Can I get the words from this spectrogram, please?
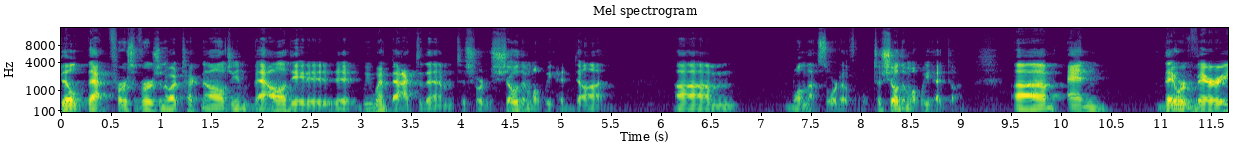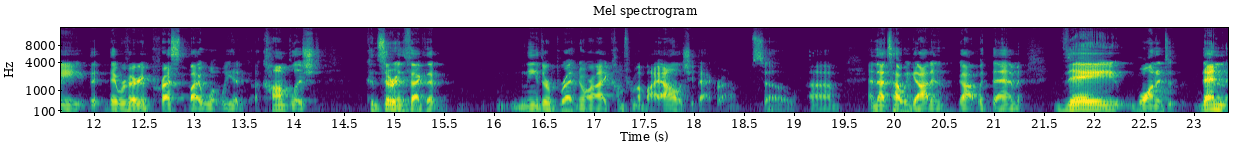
built that first version of our technology and validated it, we went back to them to sort of show them what we had done. Um, well, not sort of to show them what we had done, um, and they were very they were very impressed by what we had accomplished, considering the fact that neither Brett nor I come from a biology background, so um, and that's how we got in got with them. They wanted to then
